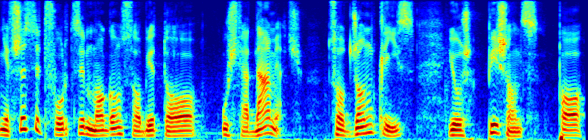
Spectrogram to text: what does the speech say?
nie wszyscy twórcy mogą sobie to uświadamiać. Co John Cleese, już pisząc po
